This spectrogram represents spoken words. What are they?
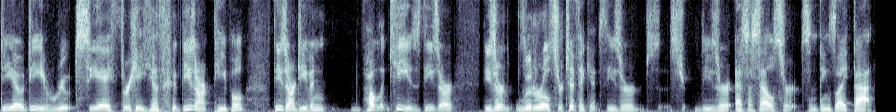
DOD, Root CA3. these aren't people. These aren't even public keys. These are these are literal certificates. These are these are SSL certs and things like that.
